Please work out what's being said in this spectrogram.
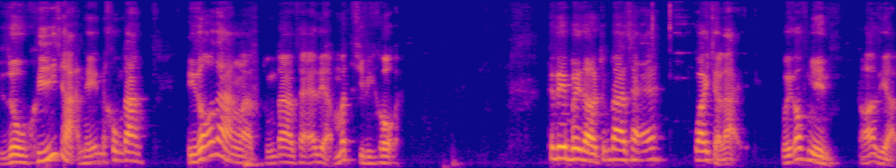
dầu khí chẳng hạn thế nó không tăng. Thì rõ ràng là chúng ta sẽ gì ạ? Mất chi phí cơ hội thế thì bây giờ chúng ta sẽ quay trở lại với góc nhìn, đó là gì ạ?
